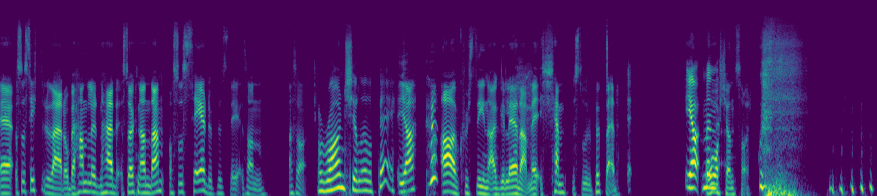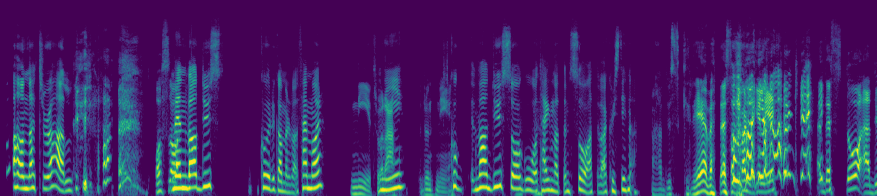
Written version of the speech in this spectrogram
eh, så sitter du der og behandler denne søknaden, og så ser du plutselig sånn Altså, Raunchy little pig. ja, av Christina Aguilera med kjempestore pupper Ja, men og kjønnshår. Å, natural. ja. Også, Men var du Hvor gammel var du? Fem år? ni, tror jeg. Ni? Rundt ni. Hvor, var du så god å tegne at de så at det var Christina? Ah, du skrev det, selvfølgelig! Det står du,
